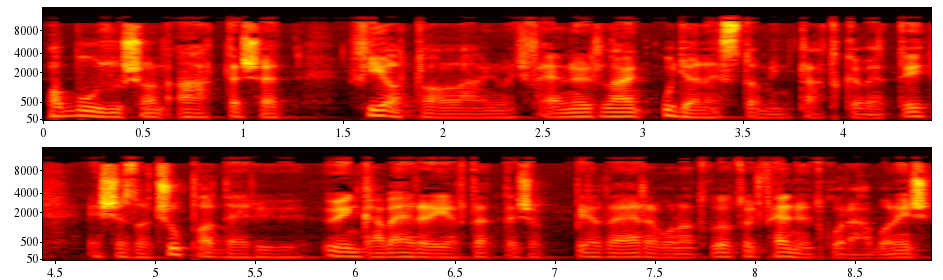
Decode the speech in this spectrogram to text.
abúzusan átesett fiatal lány vagy felnőtt lány ugyanezt a mintát követi, és ez a csupaderű, ő inkább erre értette, és a példa erre vonatkozott, hogy felnőtt korában is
